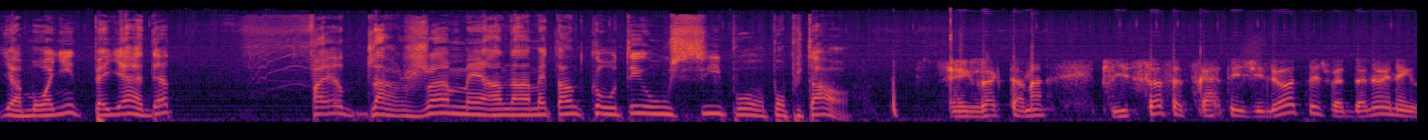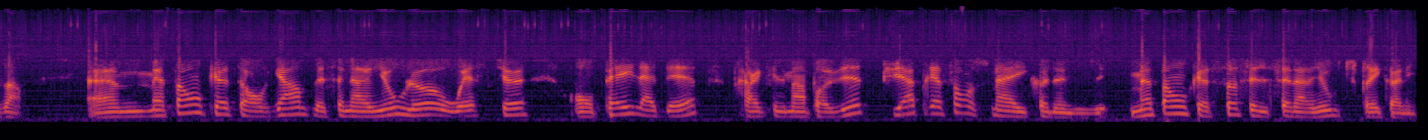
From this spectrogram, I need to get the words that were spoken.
il y a moyen de payer la dette, faire de l'argent, mais en en mettant de côté aussi pour, pour plus tard. Exactement. Puis ça, cette stratégie-là, je vais te donner un exemple. Euh, mettons que tu regardes le scénario là où est-ce que on paye la dette tranquillement, pas vite, puis après ça, on se met à économiser. Mettons que ça, c'est le scénario que tu préconises.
